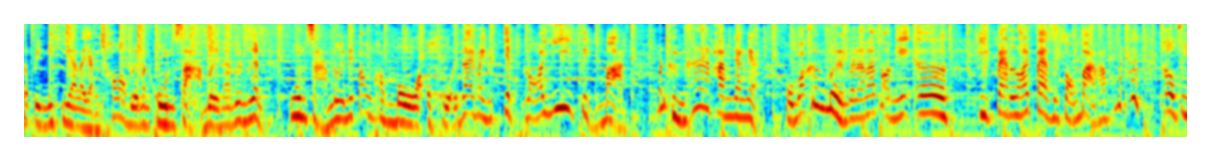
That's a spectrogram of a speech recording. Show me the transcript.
สปินนี่เฮียอะไรอย่างชอบเลยมันคูณ 3 เลยนะเพื่อนๆ คูณ 3 โดยไม่ต้องคอมโบอะ โอ้โห ได้มาอีก 720 บาท มันถึง 5,000 ยังเนี่ย ผมว่าครึ่งหมื่นไปแล้วนะตอนนี้ เอออีก 882 บาทครับ เข้าฟรี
